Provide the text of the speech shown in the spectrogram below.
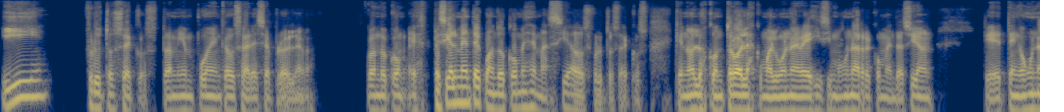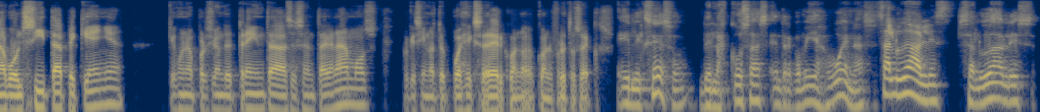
y frutos secos también pueden causar ese problema. Cuando especialmente cuando comes demasiados frutos secos, que no los controlas, como alguna vez hicimos una recomendación, que tengas una bolsita pequeña que es una porción de 30 a 60 gramos, porque si no te puedes exceder con, con los frutos secos. El exceso de las cosas, entre comillas, buenas. Saludables. Saludables.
